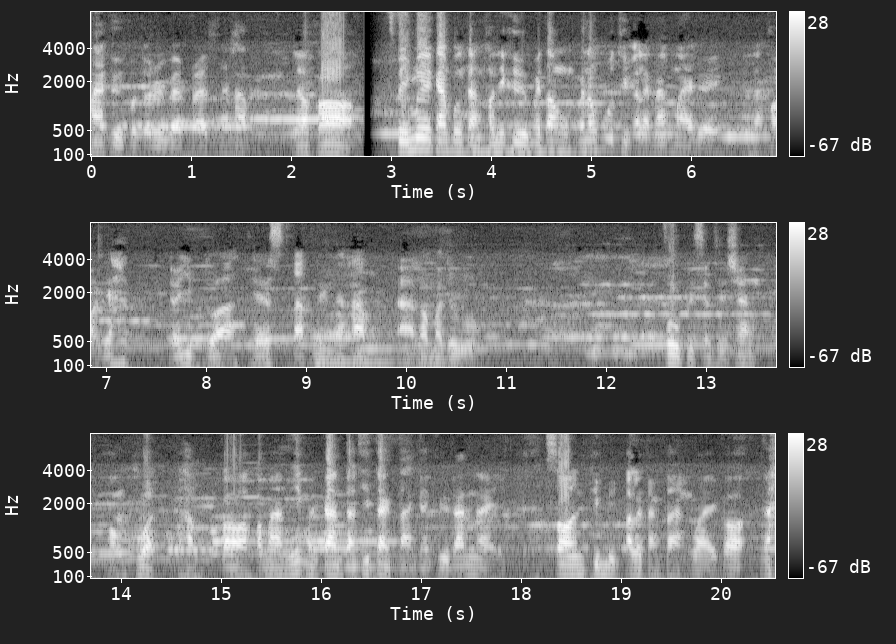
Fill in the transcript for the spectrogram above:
มากๆ คือคนตัว r e v e r p r e s s นะครับ แล้วก็ฝีมือการปรุงแต่งเขานี่คือไม่ต้องไม่ต้องพูดถึงอะไรมากมายเลยเดี๋ยวเราขออนุญาตเดี๋ยวหยิบตัวเทสแป๊บหนึ่งนะครับ อ่าเรามาดู full presentation ของขวดนะครับ ก็ประมาณนี้เหมือนกันแต่ที่แตกต่างกันคือด้านในซ่อนกิมมิคอะไรต่างๆ ไว้ก็นะ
